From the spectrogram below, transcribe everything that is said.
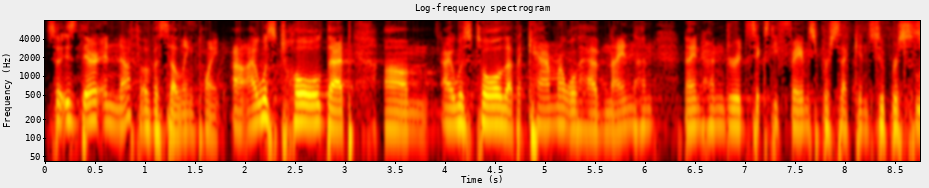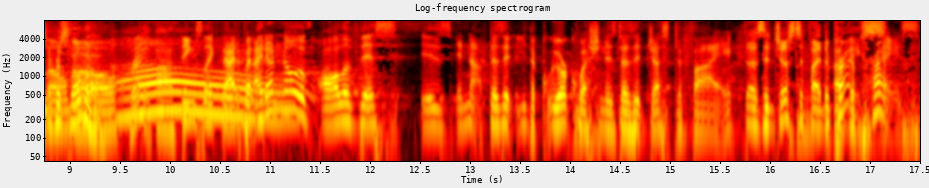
so is there enough of a selling point uh, i was told that um, i was told that the camera will have 900, 960 frames per second super slow Super slow-mo, right. uh, things like that but i don't know if all of this is enough does it the, your question is does it justify Does it justify the uh, price? the price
